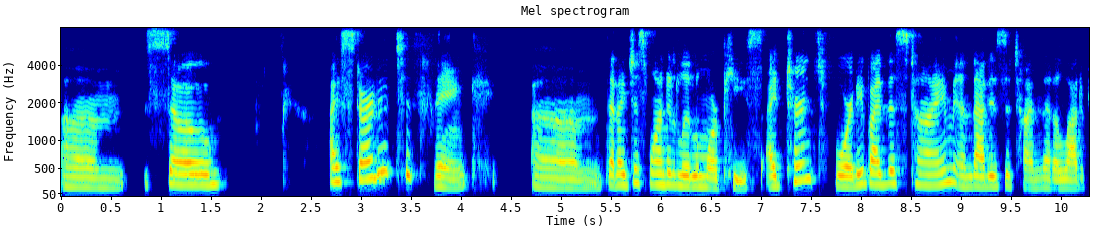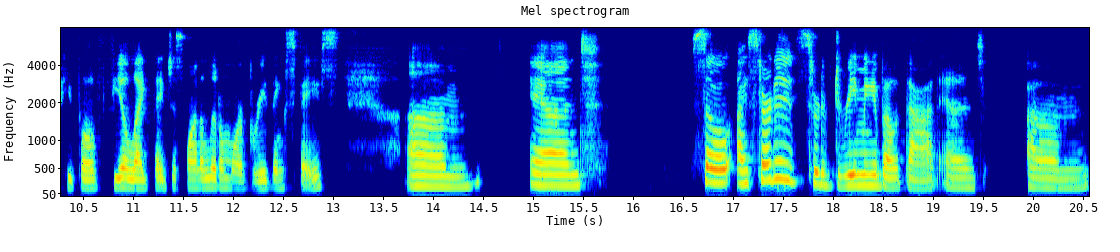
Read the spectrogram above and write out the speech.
Um, so I started to think um, that I just wanted a little more peace. I turned 40 by this time, and that is a time that a lot of people feel like they just want a little more breathing space. Um, and so I started sort of dreaming about that. And um,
